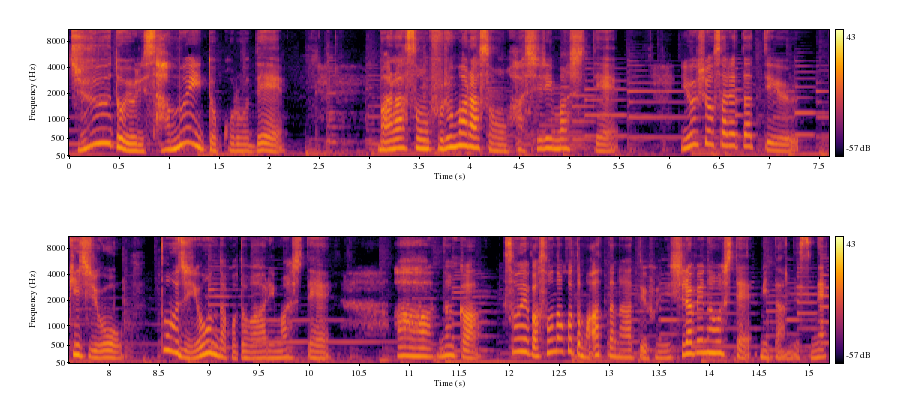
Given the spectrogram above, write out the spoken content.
10度より寒いところでマラソンフルマラソンを走りまして優勝されたっていう記事を当時読んだことがありましてああなんかそういえばそんなこともあったなっていうふうに調べ直してみたんですね。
